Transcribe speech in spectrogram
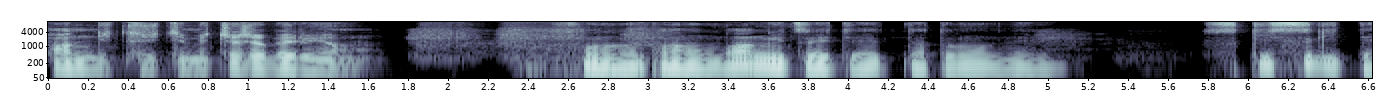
ファンについてめっちゃ喋るやん。そうなの、パン、ファンについてだと思うね。好きすぎて、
